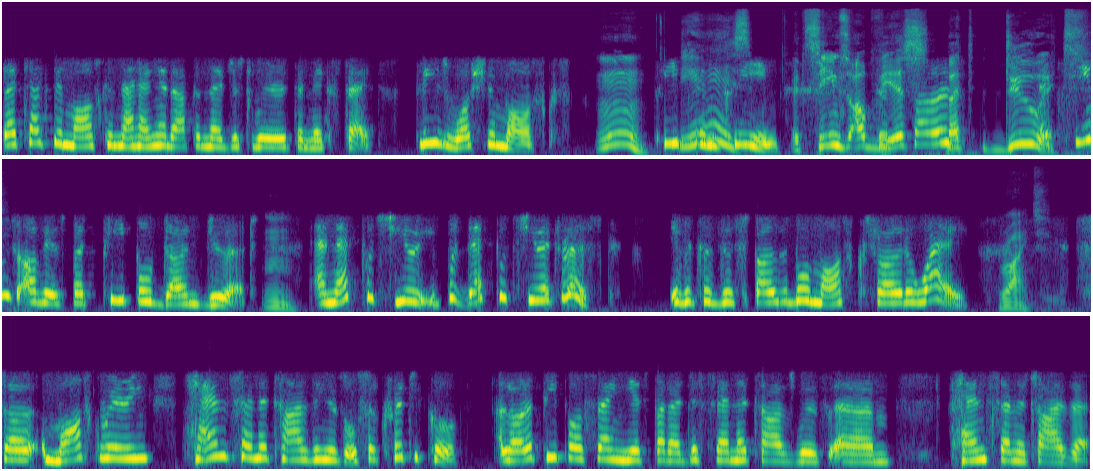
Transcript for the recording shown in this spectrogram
they take their mask and they hang it up and they just wear it the next day. Please wash your masks. Mm. Keep yes. them clean. It seems obvious, Dispose, but do it. It seems obvious, but people don't do it, mm. and that puts you, you put, that puts you at risk. If it's a disposable mask, throw it away. Right. So mask wearing, hand sanitizing is also critical a lot of people are saying, yes, but I just sanitize with um, hand sanitizer.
